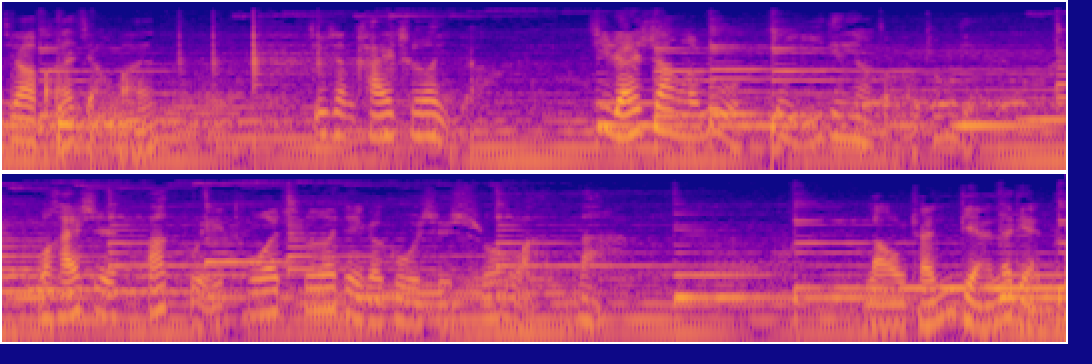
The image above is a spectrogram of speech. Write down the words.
就要把它讲完，就像开车一样，既然上了路，就一定要走到终点。我还是把鬼拖车这个故事说完吧。”老陈点了点头，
